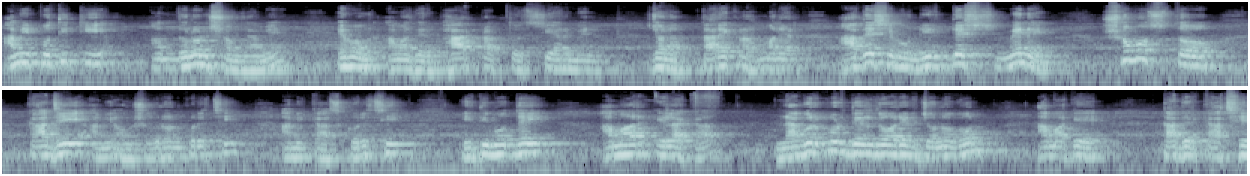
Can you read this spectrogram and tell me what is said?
আমি প্রতিটি আন্দোলন সংগ্রামে এবং আমাদের ভারপ্রাপ্ত চেয়ারম্যান জনাব তারেক রহমানের আদেশ এবং নির্দেশ মেনে সমস্ত কাজেই আমি অংশগ্রহণ করেছি, আমি কাজ করেছি। ইতিমধ্যেই আমার এলাকা, নাগরপুর, দেলদুয়ারের জনগণ আমাকে তাদের কাছে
